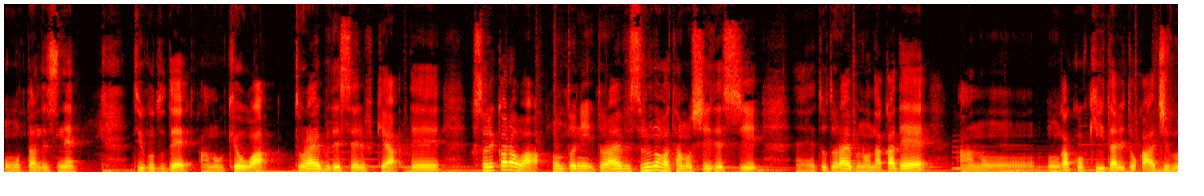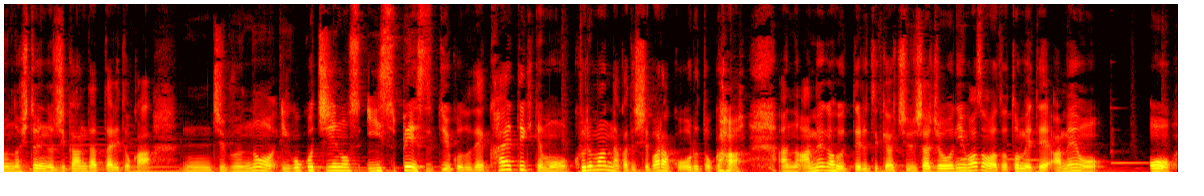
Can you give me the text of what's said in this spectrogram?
思ったんですね。ということであの今日はドライブでセルフケアでそれからは本当にドライブするのが楽しいですし、えーと、ドライブの中であの音楽を聴いたりとか自分の一人の時間だったりとか、うん、自分の居心地のいいスペースっていうことで帰ってきても車の中でしばらくおるとか あの雨が降ってる時は駐車場にわざわざ止めて雨をを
